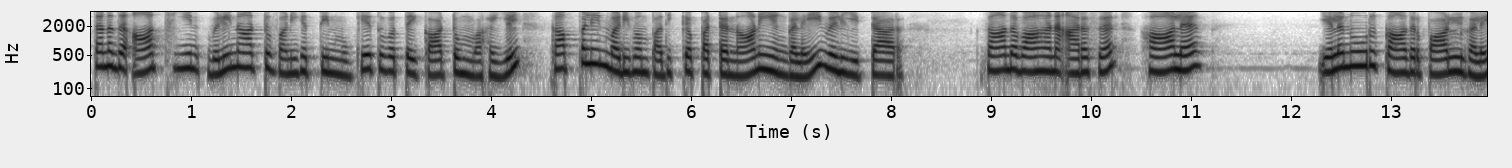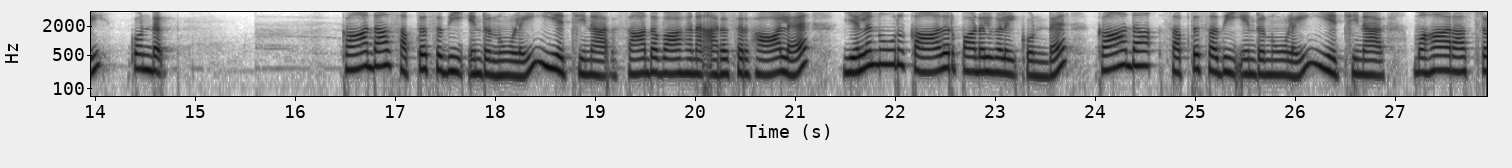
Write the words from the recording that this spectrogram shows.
தனது ஆட்சியின் வெளிநாட்டு வணிகத்தின் முக்கியத்துவத்தை காட்டும் வகையில் கப்பலின் வடிவம் பதிக்கப்பட்ட நாணயங்களை வெளியிட்டார். சாதவாகன அரசர் ஹால எழுநூறு காதர் பாடல்களை கொண்ட காதா சப்தசதி என்ற நூலை இயற்றினார். சாதவாகன அரசர் கால எழுநூறு காதர் பாடல்களை கொண்ட காதா சப்தசதி என்ற நூலை இயற்றினார். மகாராஷ்டிர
